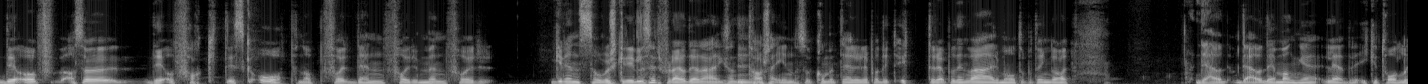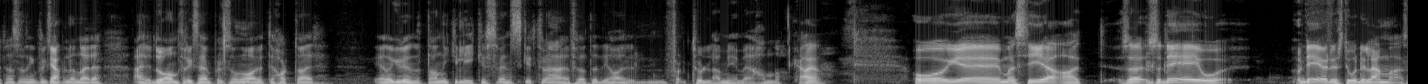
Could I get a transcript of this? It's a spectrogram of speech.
det å, altså, det å faktisk åpne opp for den formen for grenseoverskridelser, for det er jo det det er. ikke sant? De tar seg inn, og så kommenterer de på ditt ytre, på din væremåte, på ting du har. Det er, jo, det er jo det mange ledere ikke tåler. Altså, tenk for eksempel den der Erdogan, for eksempel, som nå er ute i hardt vær. En av grunnene til at han ikke liker svensker, tror jeg, er for at de har tulla mye med han. da. Ja, ja. Og eh, man sier at så, så det er jo Og det er jo det store dilemmaet,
